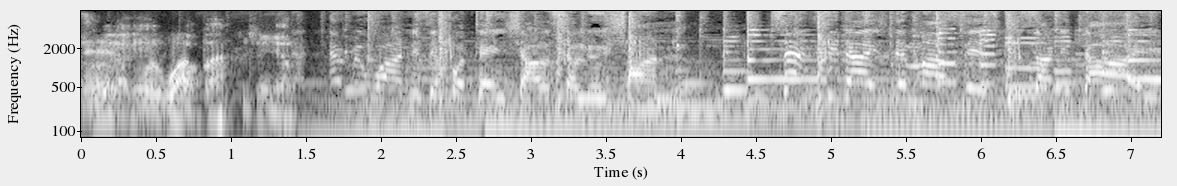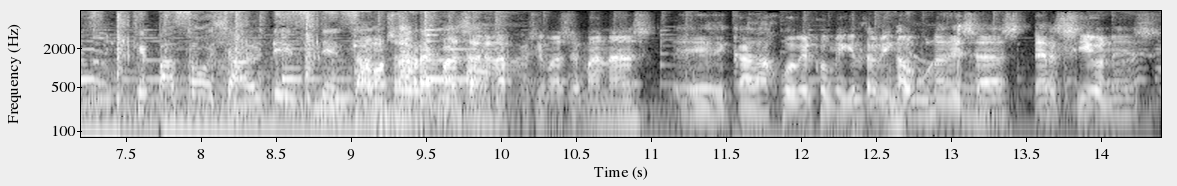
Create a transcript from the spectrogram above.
súbela, que Muy guapa. Sí, señor. Everyone is a potential solution. Sensitize the masses to sanitize. Keep a social distance. Vamos a repasar en las próximas semanas, eh, cada jueves con Miguel Trevín, alguna de esas versiones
